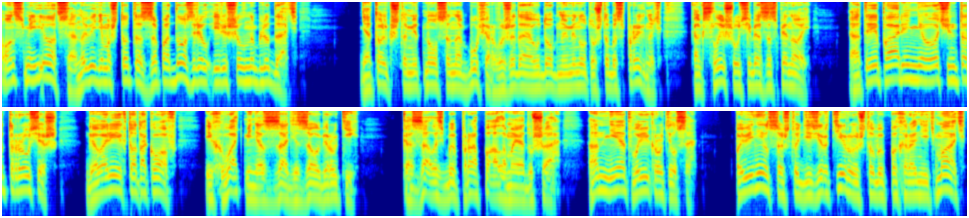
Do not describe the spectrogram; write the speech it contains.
Он смеется, но, видимо, что-то заподозрил и решил наблюдать. Я только что метнулся на буфер, выжидая удобную минуту, чтобы спрыгнуть, как слышу у себя за спиной. «А ты, парень, не очень-то трусишь. Говори, кто таков, и хвать меня сзади за обе руки». Казалось бы, пропала моя душа, а нет, выкрутился. Повинился, что дезертирую, чтобы похоронить мать,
